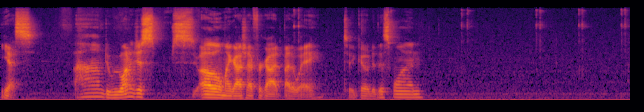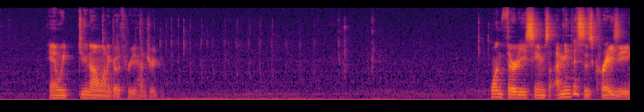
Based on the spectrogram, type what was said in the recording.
Yes. Um, do we want to just, oh my gosh, I forgot, by the way, to go to this one. And we do not want to go 300. 130 seems, I mean, this is crazy.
